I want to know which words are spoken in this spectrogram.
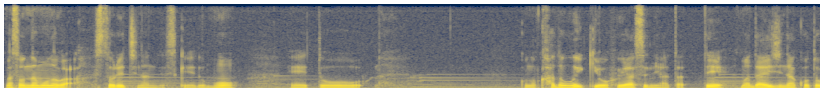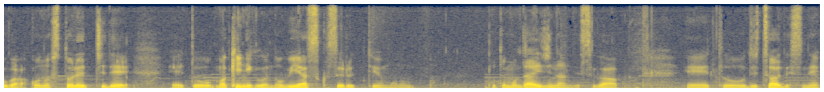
まあ、そんなものがストレッチなんですけれども、えっ、ー、と、この可動域を増やすにあたって、まあ、大事なことがこのストレッチで、えーとまあ、筋肉が伸びやすくするっていうものとても大事なんですが、えーと、実はですね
